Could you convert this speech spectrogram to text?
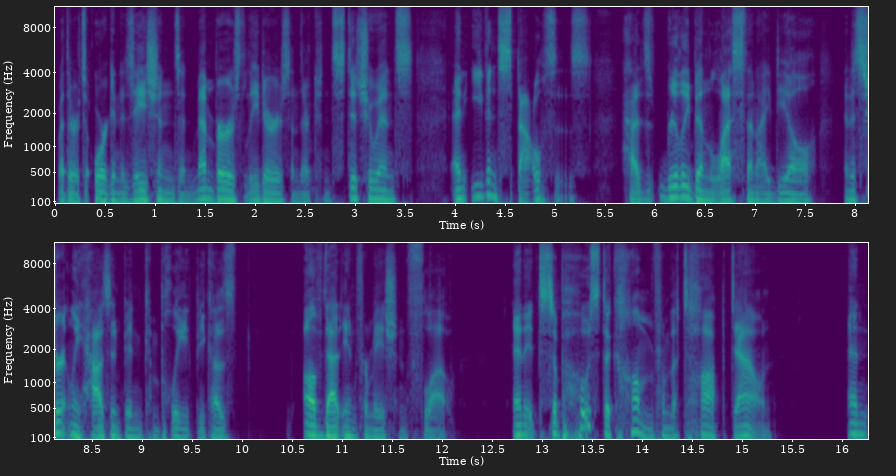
whether it's organizations and members, leaders and their constituents, and even spouses has really been less than ideal. And it certainly hasn't been complete because of that information flow. And it's supposed to come from the top down. And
